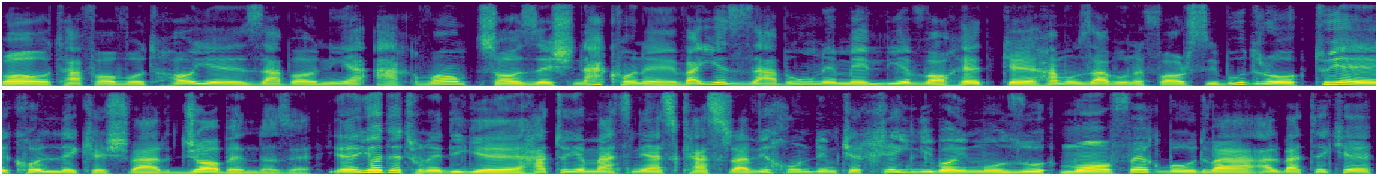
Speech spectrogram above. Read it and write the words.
با تفاوتهای زبانی اقوام سازش نکنه و یه زبون ملی واحد که همون زبون فارسی بود رو توی کل کشور جا بندازه. یادتونه دیگه حتی یه متنی از کسروی خوندیم که خیلی با این موضوع موافق بود و البته که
